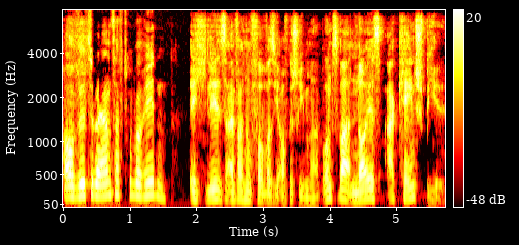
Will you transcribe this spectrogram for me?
oh, willst du da ernsthaft drüber reden? Ich lese einfach nur vor, was ich aufgeschrieben habe. Und zwar neues Arcane-Spiel.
